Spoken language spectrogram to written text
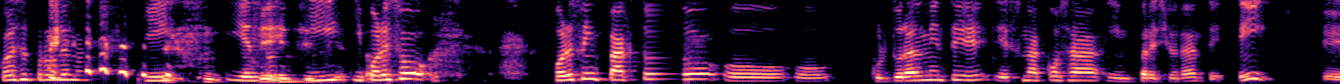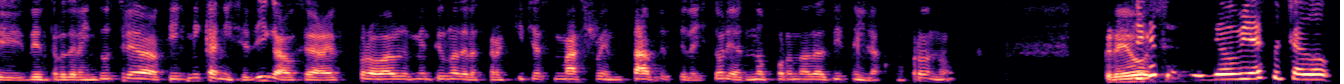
¿cuál es el problema? Y, y, y, y por eso por eso impacto o, culturalmente es una cosa impresionante. Y eh, dentro de la industria fílmica ni se diga, o sea, es probablemente una de las franquicias más rentables de la historia. No por nada Disney la compró, ¿no? Creo. Fíjate, yo había escuchado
